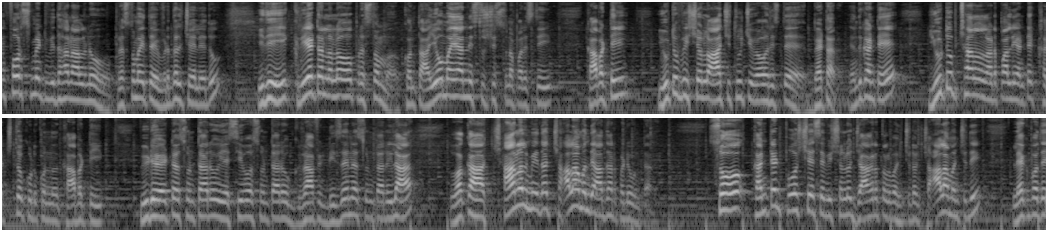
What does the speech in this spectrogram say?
ఎన్ఫోర్స్మెంట్ విధానాలను ప్రస్తుతం అయితే విడుదల చేయలేదు. ఇది క్రియేటర్లలో ప్రస్తుతం కొంత అయోమయాన్ని సృష్టిస్తున్న పరిస్థితి. కాబట్టి యూట్యూబ్ విషయంలో ఆచితూచి వ్యవహరిస్తే బెటర్. ఎందుకంటే యూట్యూబ్ ఛానల్ నడపాలి అంటే ఖర్చుతో కూడుకున్నది కాబట్టి వీడియో ఎడిటర్స్ ఉంటారు ఎస్సీఓస్ ఉంటారు గ్రాఫిక్ డిజైనర్స్ ఉంటారు. ఇలా ఒక ఛానల్ మీద చాలామంది ఆధారపడి ఉంటారు. సో కంటెంట్ పోస్ట్ చేసే విషయంలో జాగ్రత్తలు వహించడం చాలా మంచిది. లేకపోతే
